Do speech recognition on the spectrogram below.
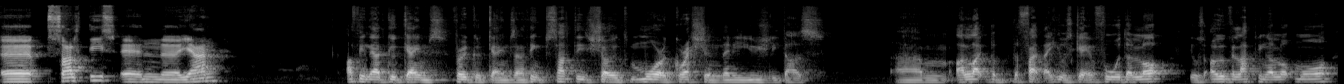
Uh, Psaltis and uh, Jan. I think they had good games, very good games, and I think Psaltis showed more aggression than he usually does. Um, I like the, the fact that he was getting forward a lot. He was overlapping a lot more.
